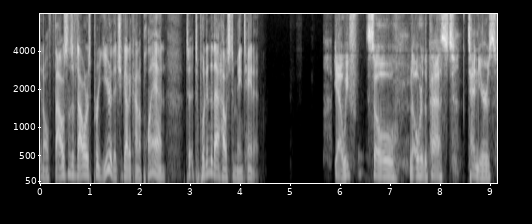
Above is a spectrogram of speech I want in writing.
you know, thousands of dollars per year that you got to kind of plan to, to put into that house to maintain it. Yeah, we've so over the past 10 years,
